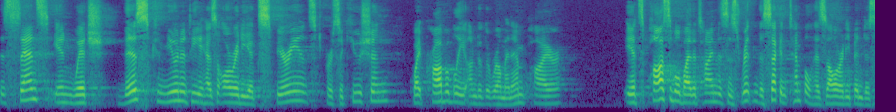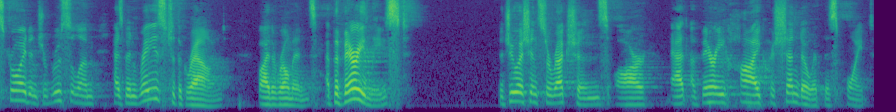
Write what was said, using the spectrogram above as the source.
the sense in which this community has already experienced persecution, quite probably under the Roman Empire. It's possible by the time this is written, the Second Temple has already been destroyed and Jerusalem has been razed to the ground by the Romans. At the very least, the Jewish insurrections are at a very high crescendo at this point.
